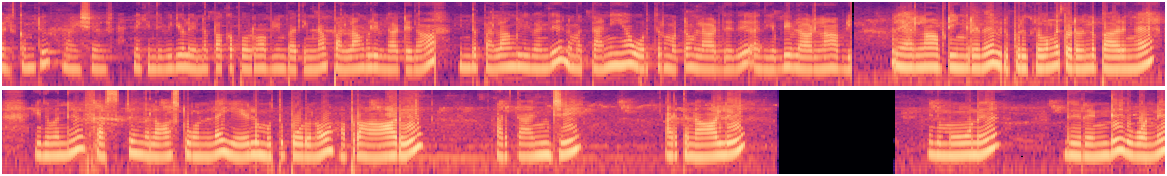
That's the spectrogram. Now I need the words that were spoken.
வெல்கம் டு மை ஷெல்ஃப் இன்றைக்கி இந்த வீடியோவில் என்ன பார்க்க போகிறோம் அப்படின்னு பார்த்தீங்கன்னா பல்லாங்குழி விளையாட்டு தான். இந்த பல்லாங்குழி வந்து நம்ம தனியாக ஒருத்தர் மட்டும் விளையாடுறது. அது எப்படி விளையாடலாம் அப்படி விளையாடலாம் அப்படிங்கிறத விருப்பம் இருக்கிறவங்க தொடர்ந்து பாருங்கள் இது வந்து ஃபஸ்ட்டு இந்த லாஸ்ட் ஒன்னில் ஏழு முத்து போடணும். அப்புறம் ஆறு அடுத்து அஞ்சு அடுத்து நாலு. இது மூணு இது ரெண்டு இது ஒன்று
